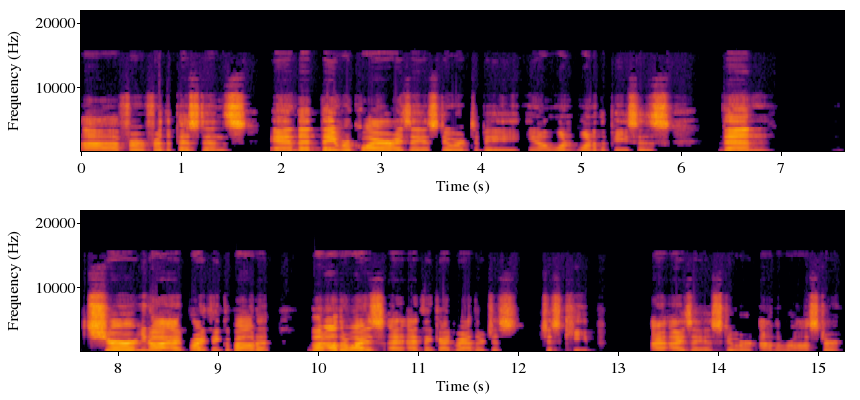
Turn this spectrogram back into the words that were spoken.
uh, for for the Pistons, and that they require Isaiah Stewart to be you know one one of the pieces, then sure, you know I'd probably think about it. But otherwise, I, I think I'd rather just just keep Isaiah Stewart on the roster.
